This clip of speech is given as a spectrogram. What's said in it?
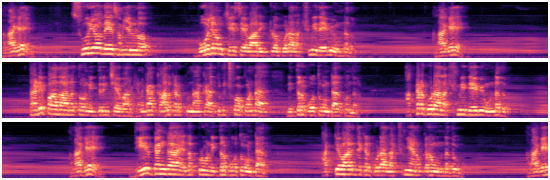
అలాగే సూర్యోదయ సమయంలో భోజనం చేసే ఇంట్లో కూడా లక్ష్మీదేవి ఉండదు. అలాగే తడి పాదాలతో నిద్రించే వారికి కాలు కడుక్కున్నాక తుడుచుకోకుండా నిద్రపోతూ ఉంటారు కొందరు. అక్కడ కూడా లక్ష్మీదేవి ఉండదు. అలాగే దీర్ఘంగా ఎల్లప్పుడూ నిద్రపోతూ ఉంటారు. అట్టివారి దగ్గర కూడా లక్ష్మీ అనుగ్రహం ఉండదు. అలాగే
